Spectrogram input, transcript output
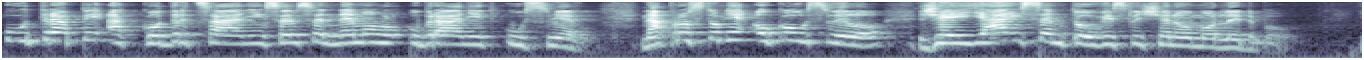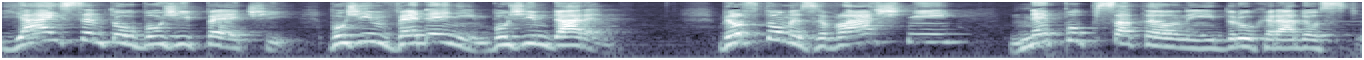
útrapy a kodrcání jsem se nemohl ubránit úsměvu. Naprosto mě okouslilo, že já jsem tou vyslyšenou modlitbou. Já jsem tou boží péčí, božím vedením, božím darem. Byl v tom zvláštní, nepopsatelný druh radosti.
